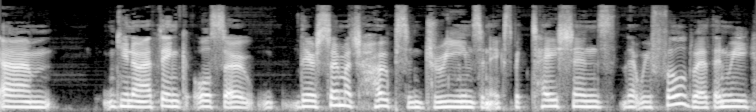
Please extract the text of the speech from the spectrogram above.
um, you know, I think also there's so much hopes and dreams and expectations that we're filled with, and we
